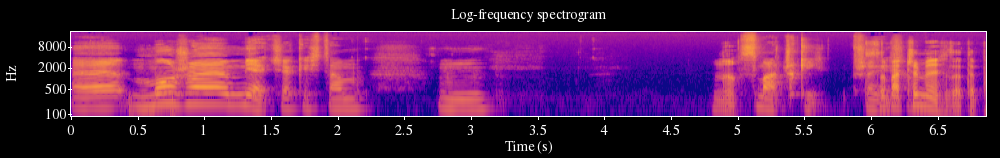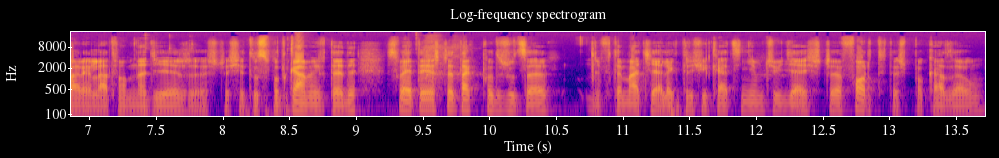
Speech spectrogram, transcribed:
e, może mieć jakieś tam mm, no. smaczki. Zobaczymy za te parę lat. Mam nadzieję, że jeszcze się tu spotkamy wtedy. Słuchaj, to jeszcze tak podrzucę w temacie elektryfikacji. Nie wiem, czy widziałeś, jeszcze Ford też pokazał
